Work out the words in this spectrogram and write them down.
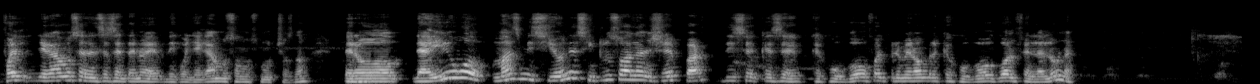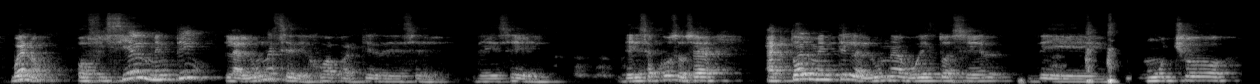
fue, llegamos en el 69, digo, llegamos, somos muchos, ¿no? Pero de ahí hubo más misiones, incluso Alan Shepard dice que, se, que jugó, fue el primer hombre que jugó golf en la luna. Bueno, oficialmente la luna se dejó a partir de ese, de ese, de esa cosa, o sea, actualmente la luna ha vuelto a ser de mucho,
